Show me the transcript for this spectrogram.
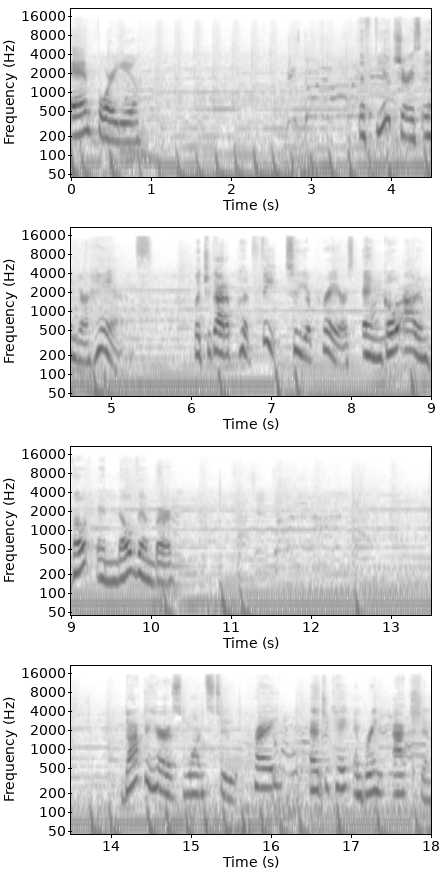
and for you. The future is in your hands, but you got to put feet to your prayers and go out and vote in November. Dr. Harris wants to pray, educate, and bring action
